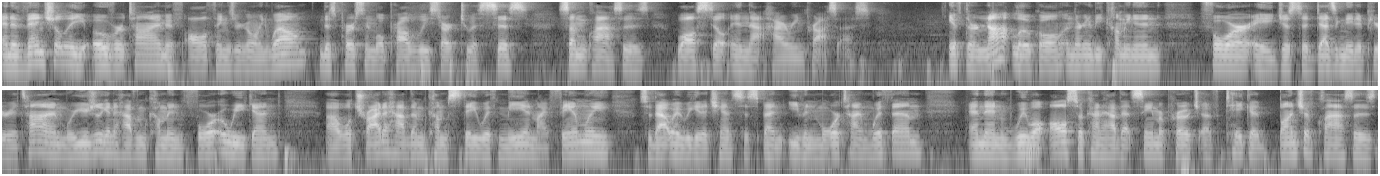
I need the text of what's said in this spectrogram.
And eventually, over time, if all things are going well, this person will probably start to assist some classes while still in that hiring process. If they're not local and they're going to be coming in for a just a designated period of time. We're usually going to have them come in for a weekend. Uh, we'll try to have them come stay with me and my family, so that way we get a chance to spend even more time with them. And then we will also kind of have that same approach of take a bunch of classes,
